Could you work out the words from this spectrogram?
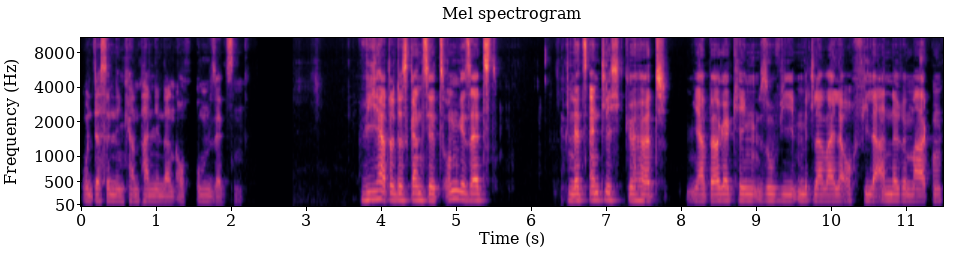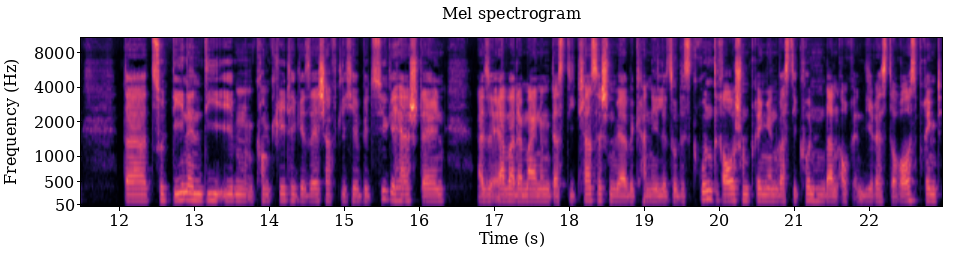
und das in den Kampagnen dann auch umsetzen. Wie hat er das Ganze jetzt umgesetzt? Letztendlich gehört ja Burger King so wie mittlerweile auch viele andere Marken da zu denen, die eben konkrete gesellschaftliche Bezüge herstellen. Also er war der Meinung, dass die klassischen Werbekanäle so das Grundrauschen bringen, was die Kunden dann auch in die Restaurants bringt.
